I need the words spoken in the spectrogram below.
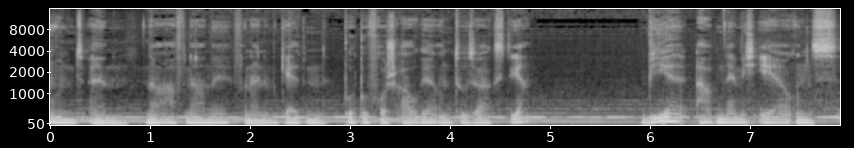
Und ähm, Nahaufnahme von einem gelben Purpurfroschauge und du sagst, ja, wir haben nämlich eher uns,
